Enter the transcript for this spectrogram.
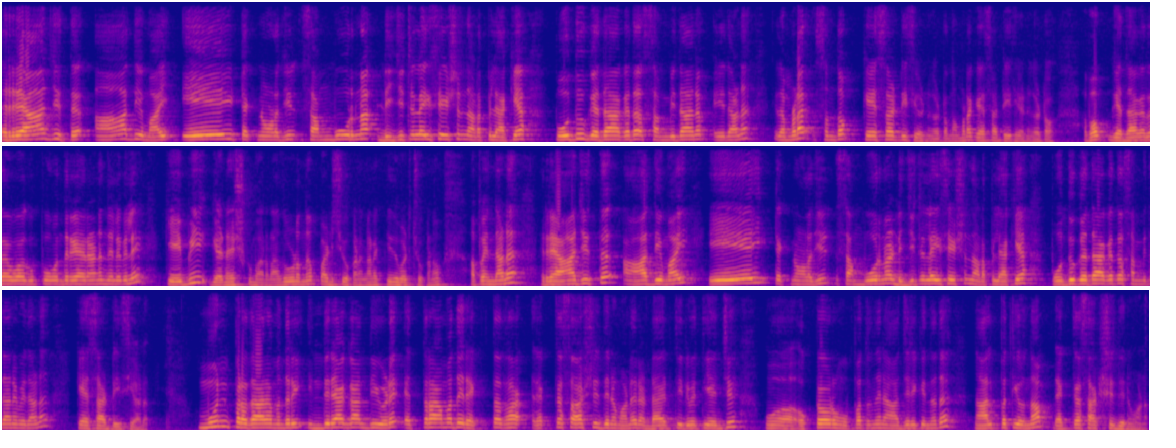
രാജ്യത്ത് ആദ്യമായി എ ഐ ടെക്നോളജിയിൽ സമ്പൂർണ ഡിജിറ്റലൈസേഷൻ നടപ്പിലാക്കിയ പൊതുഗതാഗത സംവിധാനം ഏതാണ്? നമ്മുടെ സ്വന്തം K S R T C ആണ് കേട്ടോ. നമ്മുടെ K S R T C ആണ് കേട്ടോ. അപ്പം ഗതാഗത വകുപ്പ് മന്ത്രി ആരാണ് നിലവിലെ? കെ ബി ഗണേഷ് കുമാറാണ് അതുകൂടെ ഒന്ന് പഠിച്ചു വെക്കണം കണക്ട് ചെയ്ത് പഠിച്ചു വെക്കണം അപ്പോൾ എന്താണ്? രാജ്യത്ത് ആദ്യമായി എ ഐ ടെക്നോളജിയിൽ സമ്പൂർണ ഡിജിറ്റലൈസേഷൻ നടപ്പിലാക്കിയ പൊതുഗതാഗത സംവിധാനം ഏതാണ്? K S R T C ആണ്. മുൻ പ്രധാനമന്ത്രി ഇന്ദിരാഗാന്ധിയുടെ എത്രാമത് രക്ത രക്തസാക്ഷി ദിനമാണ് രണ്ടായിരത്തി ഇരുപത്തിയഞ്ച് ഒക്ടോബർ മുപ്പത്തൊന്നിന് ആചരിക്കുന്നത് നാൽപ്പത്തി ഒന്നാം രക്തസാക്ഷി ദിനമാണ്.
